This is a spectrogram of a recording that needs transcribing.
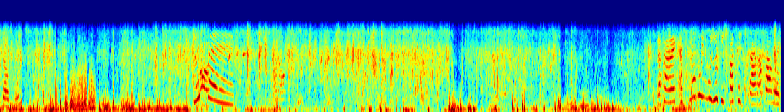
Что будет? Rafałek, a spróbuj mu rzucić patyczka, Rafałek.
